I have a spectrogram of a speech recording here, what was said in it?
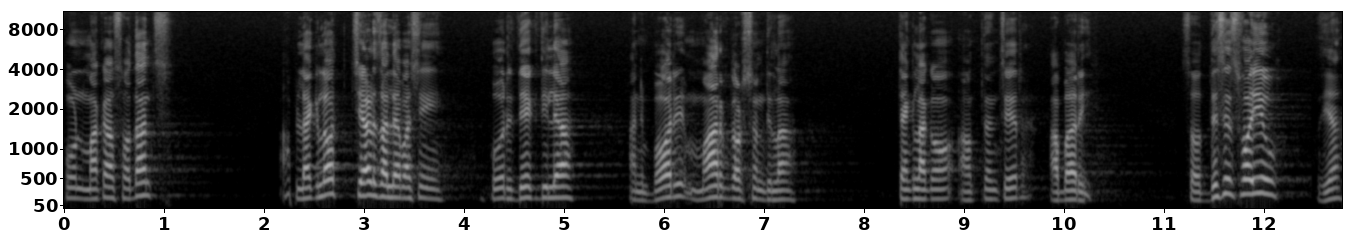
pon maka sodanch, ap laglot chad zalya bashi, bori dek dilya, ani bori mark darshan dila, tank lago antan chair abari. So this is for you. Yeah.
